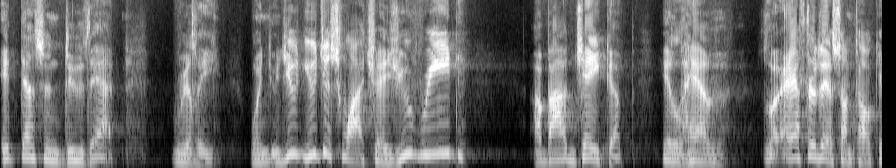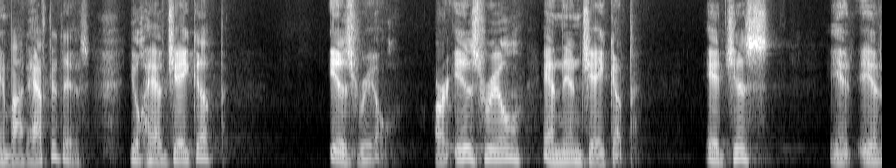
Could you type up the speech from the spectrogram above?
It doesn't do that really. When you, you just watch, as you read about Jacob, it'll have, after this, I'm talking about after this, you'll have Jacob, Israel, or Israel, and then Jacob. It just, it, it,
